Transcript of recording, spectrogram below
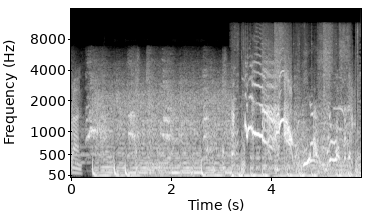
Run. Я жестко!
